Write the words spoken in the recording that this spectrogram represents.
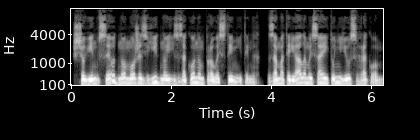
що він все одно може згідно із законом провести мітинг. За матеріалами сайту Newsgrakом.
